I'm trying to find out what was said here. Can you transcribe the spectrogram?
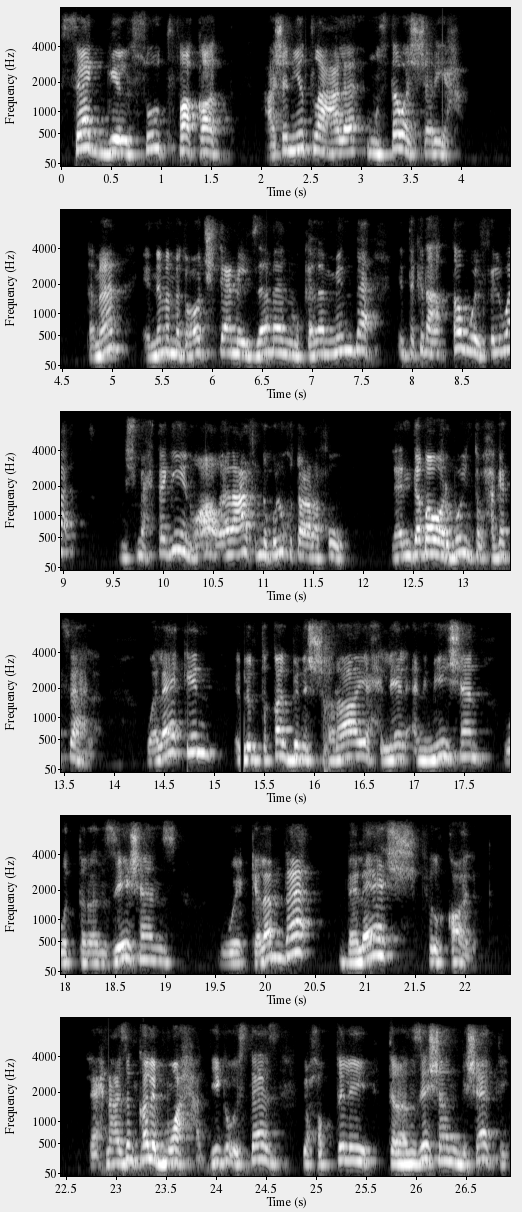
سجل صوت فقط عشان يطلع على مستوى الشريحة. تمام؟ إنما ما تقعدش تعمل زمن وكلام من ده. أنت كده هتطول في الوقت. مش محتاجينه آه أنا عارف إن كلكم تعرفوه. لأن ده باوربوينت وحاجات سهلة. ولكن الانتقال بين الشرايح اللي هي ال animation وال transitions والكلام ده بلاش في القالب. إحنا عايزين قالب موحد. يجي أستاذ يحط لي transition بشكل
